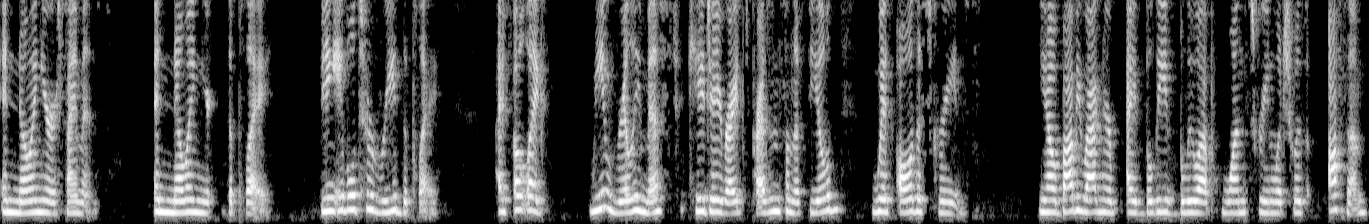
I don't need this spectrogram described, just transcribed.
and knowing your assignments and knowing your, the play, being able to read the play. I felt like we really missed KJ Wright's presence on the field with all the screens. You know, Bobby Wagner, I believe, blew up one screen, which was awesome.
